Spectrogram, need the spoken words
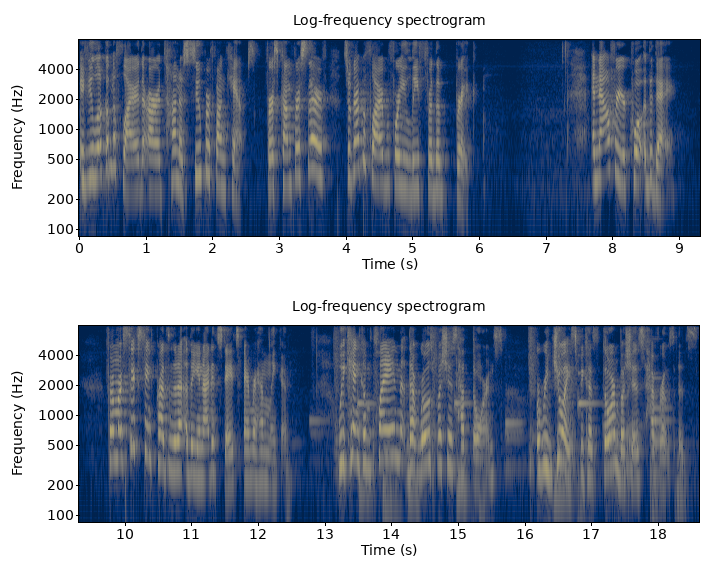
If you look on the flyer, there are a ton of super fun camps. First come, first serve, so grab a flyer before you leave for the break. And now for your quote of the day. From our 16th President of the United States, Abraham Lincoln. We can complain that rose bushes have thorns, or rejoice because thorn bushes have roses.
